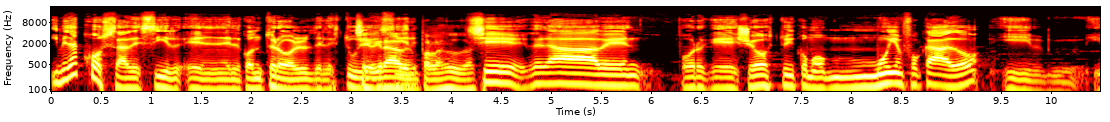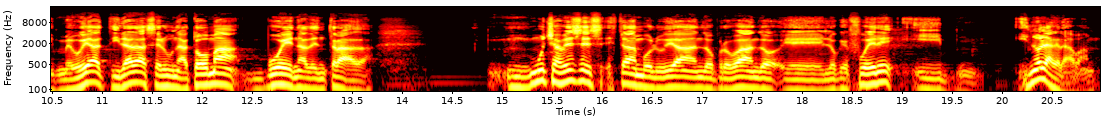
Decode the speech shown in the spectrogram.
me da cosa decir en el control del estudio. Che, graben por las dudas. Che, graben, porque yo estoy como muy enfocado y, me voy a tirar a hacer una toma buena de entrada. Muchas veces están boludeando, probando eh, lo que fuere y, no la graban.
